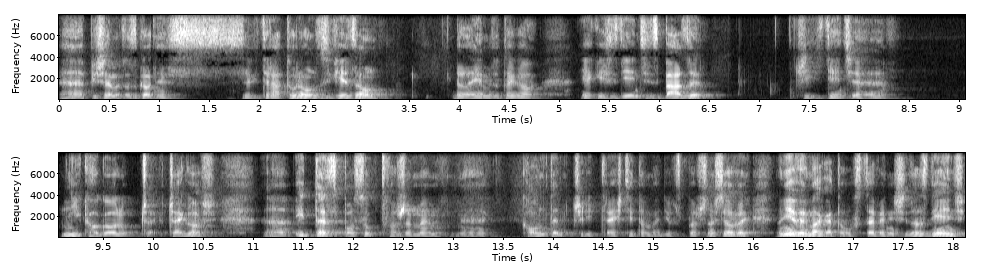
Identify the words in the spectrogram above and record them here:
e, piszemy to zgodnie z literaturą, z wiedzą. Dodajemy do tego jakieś zdjęcie z bazy, czyli zdjęcie nikogo lub cze czegoś e, i w ten sposób tworzymy e, content, czyli treści do mediów społecznościowych. No nie wymaga to ustawiania się do zdjęć,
